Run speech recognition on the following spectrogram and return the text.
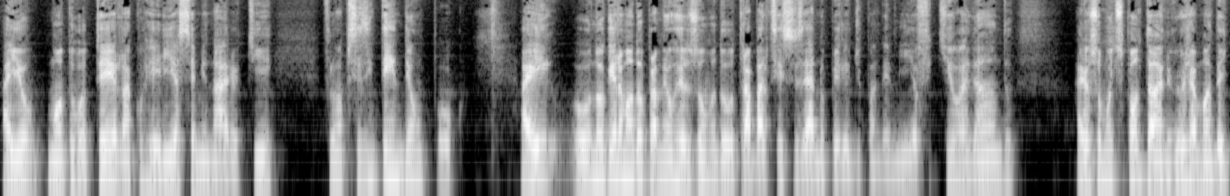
Aí eu monto o roteiro na correria, seminário aqui. Falei, mas preciso entender um pouco. Aí o Nogueira mandou para mim um resumo do trabalho que vocês fizeram no período de pandemia. Eu fiquei olhando. Aí eu sou muito espontâneo, eu já mandei.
